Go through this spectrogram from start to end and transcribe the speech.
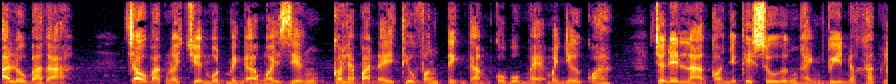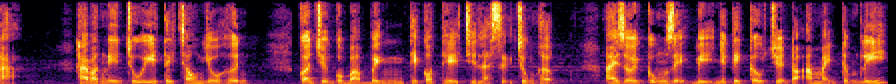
Alo bác à Cháu bác nói chuyện một mình ở ngoài giếng. Có lẽ bạn ấy thiếu vắng tình cảm của bố mẹ mà nhớ quá. Cho nên là có những cái xu hướng hành vi nó khác lạ. Hai bác nên chú ý tới cháu nhiều hơn. Còn chuyện của bà Bình thì có thể chỉ là sự trùng hợp. Ai rồi cũng dễ bị những cái câu chuyện đó ám ảnh tâm lý.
